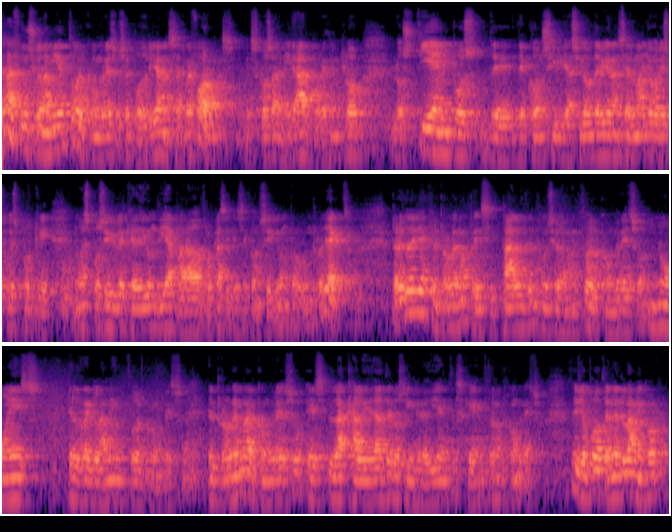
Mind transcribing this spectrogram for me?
en el funcionamiento del Congreso se podrían hacer reformas. Es cosa de mirar, por ejemplo, los tiempos de, conciliación debieran ser mayores, pues porque no es posible que de un día para otro casi que se consiga un, un proyecto. Pero yo diría que el problema principal del funcionamiento del Congreso no es el reglamento del Congreso. El problema del Congreso es la calidad de los ingredientes que entran al Congreso. Yo puedo tener la mejor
